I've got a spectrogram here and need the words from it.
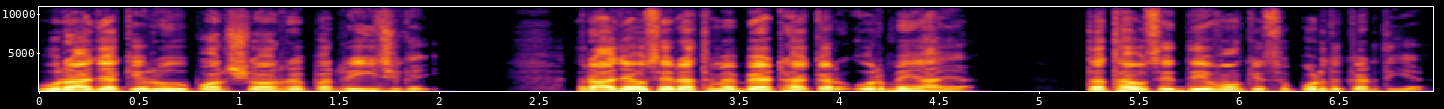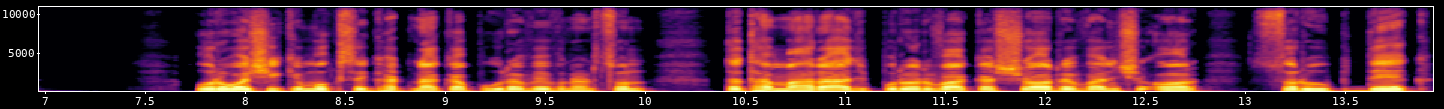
वो राजा के रूप और शौर्य पर रीझ गई। राजा उसे रथ में बैठा कर उर में आया, तथा उसे देवों के सुपुर्द कर दिया। उर्वशी के मुख से घटना का पूरा विवरण सुन, तथा महाराज पुरुर्वा का शौर्य वंश और स्वरूप देख,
